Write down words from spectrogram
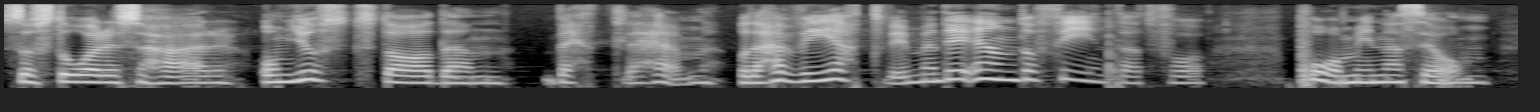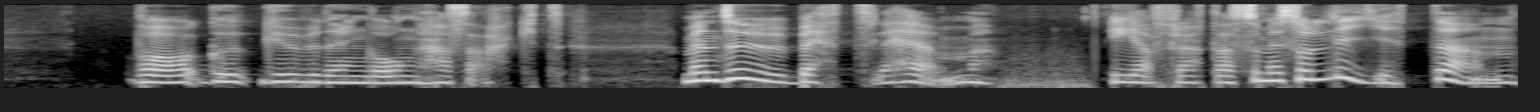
så står det så här om just staden Betlehem. Och det här vet vi, men det är ändå fint att få påminna sig om vad Gud en gång har sagt. Men du Betlehem, Efrata, som är så liten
